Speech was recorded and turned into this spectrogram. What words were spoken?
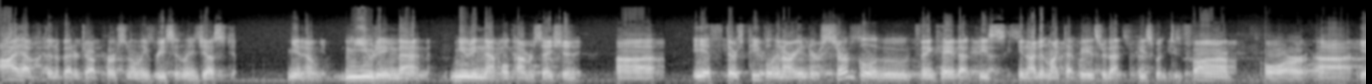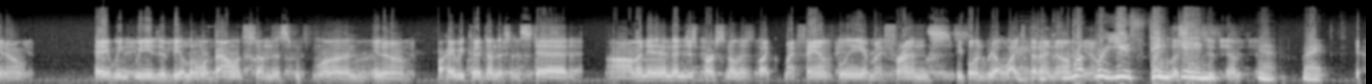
I have done a better job personally recently, just you know, muting that, muting that whole conversation. Uh, if there's people in our inner circle who think, hey, that piece, you know, I didn't like that piece, or that piece went too far, or uh, you know, hey, we, we need to be a little more balanced on this one, you know, or hey, we could have done this instead. Um, and, and then just personally, like my family or my friends, people in real life that I know. what you know, were you I thinking to them. yeah right Yeah.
